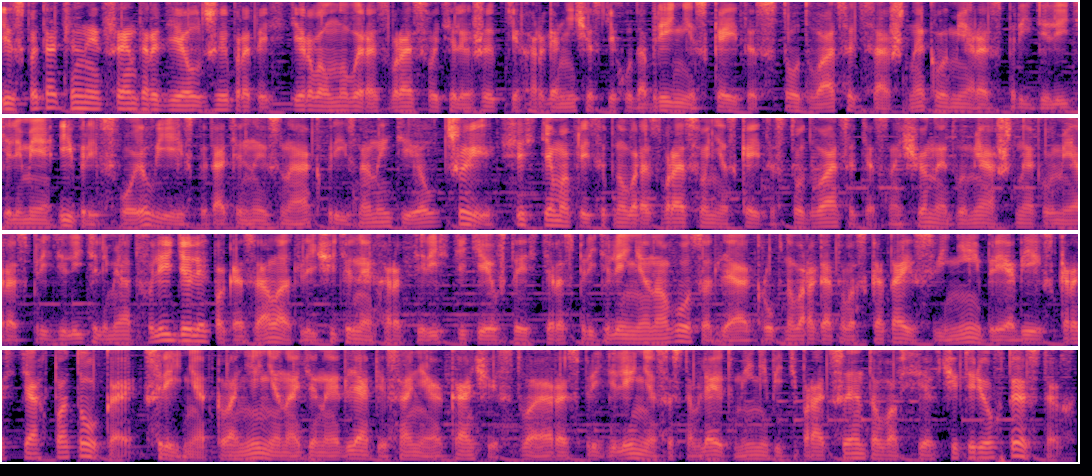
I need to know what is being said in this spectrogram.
Испытательный центр DLG протестировал новый разбрасыватель жидких органических удобрений Skate 120 со шнековыми распределителями и присвоил ей испытательный знак, признанный DLG. Система прицепного разбрасывания Skate 120, оснащенная двумя шнековыми распределителями от Флигель, показала отличительные характеристики в тесте распределения навоза для крупного рогатого скота и свиней при обеих скоростях потока. Среднее отклонение, найденное для описания качества распределения, составляют менее менее 5% во всех четырех тестах,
